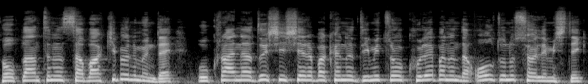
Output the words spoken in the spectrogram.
toplantının sabahki bölümünde Ukrayna Dışişleri Bakanı Dimitro Kuleba'nın da olduğunu söylemiştik.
